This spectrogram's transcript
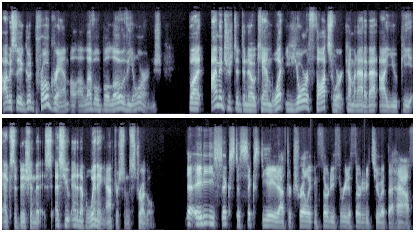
obviously a good program, a, a level below the Orange. But I'm interested to know, Cam, what your thoughts were coming out of that IUP exhibition that SU ended up winning after some struggle. Yeah, 86 to 68 after trailing 33 to 32 at the half.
